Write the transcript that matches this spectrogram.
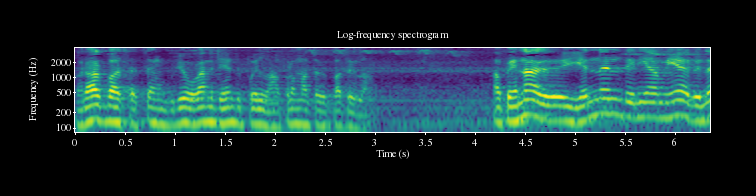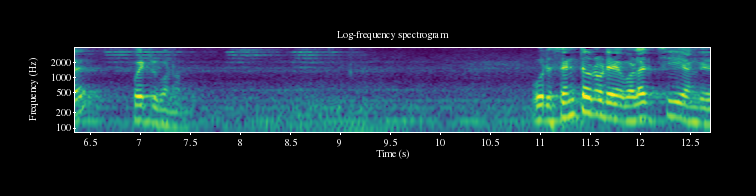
வரார் பாஸ் சச்சங்க இப்படி உட்காந்துட்டு ஏந்து போயிடலாம். அப்புறம் மற்றது பார்த்துக்கலாம். அப்போ என்ன ஆகுது? என்னன்னு தெரியாமையே அதில் போயிட்டுருக்கோம் நம்ம. ஒரு சென்டருடைய வளர்ச்சி அங்கே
